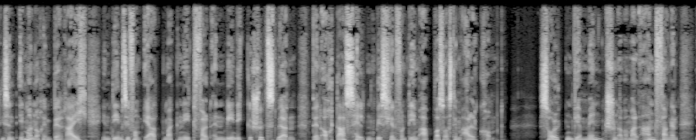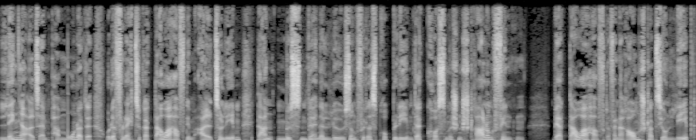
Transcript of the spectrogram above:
Die sind immer noch im Bereich, in dem sie vom Erdmagnetfeld ein wenig geschützt werden, denn auch das hält ein bisschen von dem ab, was aus dem All kommt. Sollten wir Menschen aber mal anfangen, länger als ein paar Monate oder vielleicht sogar dauerhaft im All zu leben, dann müssen wir eine Lösung für das Problem der kosmischen Strahlung finden. Wer dauerhaft auf einer Raumstation lebt,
